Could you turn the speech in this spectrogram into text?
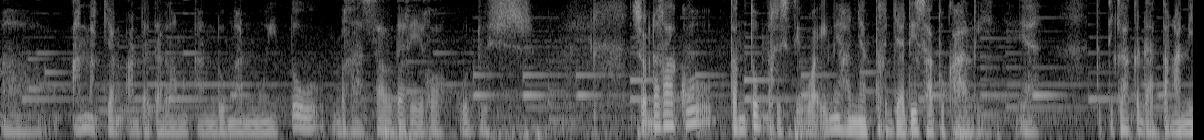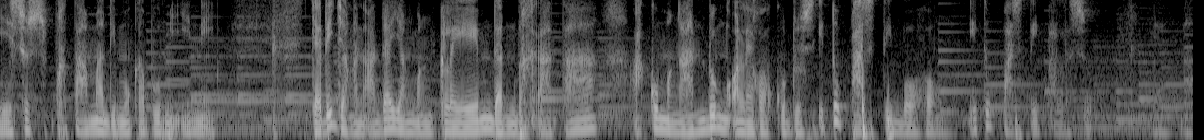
uh, anak yang ada dalam kandunganmu itu berasal dari Roh Kudus. Saudaraku, tentu peristiwa ini hanya terjadi satu kali, ya, ketika kedatangan Yesus pertama di muka bumi ini. Jadi jangan ada yang mengklaim dan berkata, aku mengandung oleh roh kudus. Itu pasti bohong, itu pasti palsu. Ya, nah,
